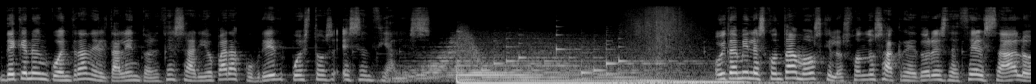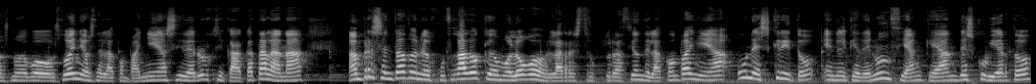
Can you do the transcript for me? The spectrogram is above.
de que no encuentran el talento necesario para cubrir puestos esenciales. Hoy también les contamos que los fondos acreedores de Celsa, los nuevos dueños de la compañía siderúrgica catalana, han presentado en el juzgado que homologó la reestructuración de la compañía un escrito en el que denuncian que han descubierto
